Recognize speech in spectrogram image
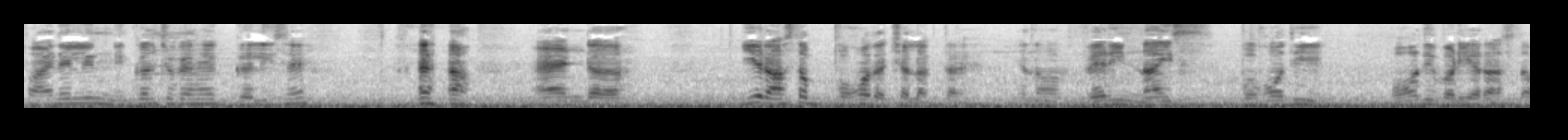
फाइनली निकल चुके हैं गली से। एंड uh, ये रास्ता बहुत अच्छा लगता है। यू नो वेरी नाइस बहुत ही बहुत ही बढ़िया रास्ता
